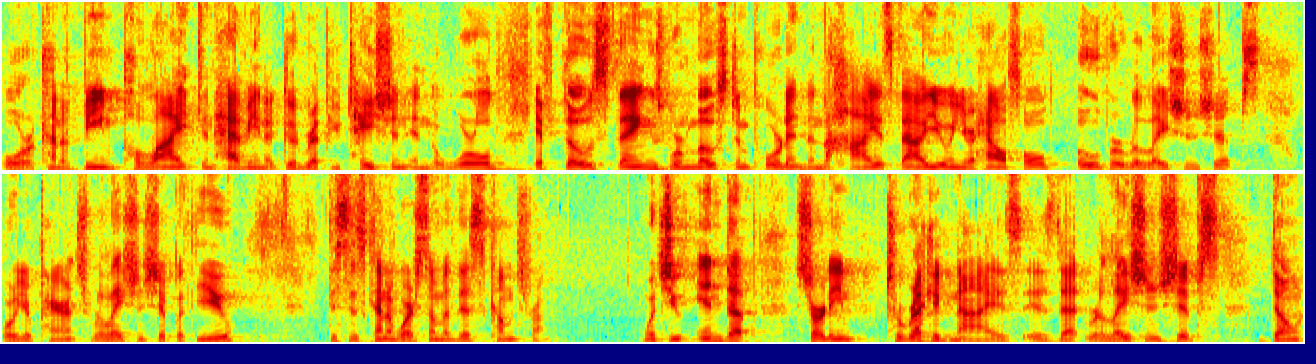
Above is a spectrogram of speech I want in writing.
or kind of being polite and having a good reputation in the world, if those things were most important and the highest value in your household over relationships or your parents' relationship with you, this is kind of where some of this comes from. What you end up starting to recognize is that relationships don't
